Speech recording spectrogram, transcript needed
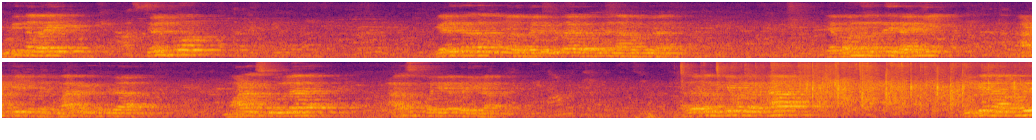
முடிந்தவரை செல்போன் எடுக்கிறத கொஞ்சம் தவிர்க்கிறத வந்து நான் விரும்புகிறேன் என் பொண்ணு வந்து ஹரி நானூற்றி இருபத்தஞ்சு மார்க் இருக்கிறா மாடல் ஸ்கூலில் அரசு பள்ளியில் படிக்கிறார். அதோட முக்கியமான இங்கே நான் வந்து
